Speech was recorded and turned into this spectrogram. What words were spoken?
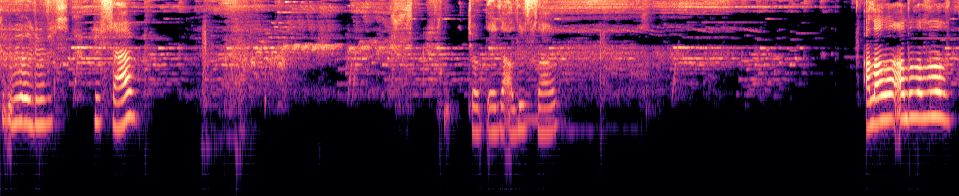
şunu bir öldürürsem. Çöpleri de alırsam. Al al al al al al.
